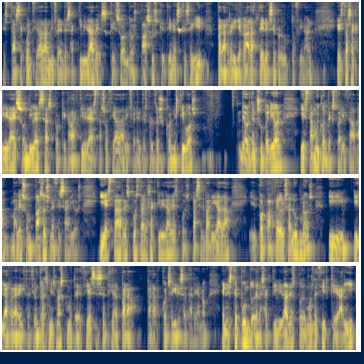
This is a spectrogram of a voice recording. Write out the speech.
está secuenciada en diferentes actividades, que son los pasos que tienes que seguir para llegar a hacer ese producto final. Estas actividades son diversas porque cada actividad está asociada a diferentes procesos cognitivos de orden superior y está muy contextualizada, ¿vale? Son pasos necesarios. Y esta respuesta a las actividades pues, va a ser variada eh, por parte de los alumnos y, la realización de las mismas, como te decía, es esencial para, conseguir esa tarea, ¿no? En este punto de las actividades podemos decir que ahí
